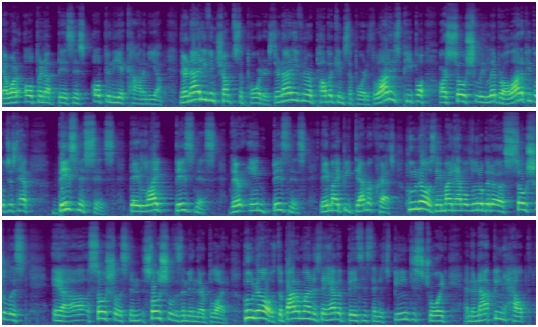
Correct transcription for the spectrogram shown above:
that want to open up business, open the economy up. They're not even Trump supporters. They're not even Republican supporters. A lot of these people are socially liberal. A lot of people just have businesses. They like business. They're in business. They might be Democrats. Who knows? They might have a little bit of a socialist uh, socialist and socialism in their blood. Who knows? The bottom line is they have a business and it's being destroyed and they're not being helped.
